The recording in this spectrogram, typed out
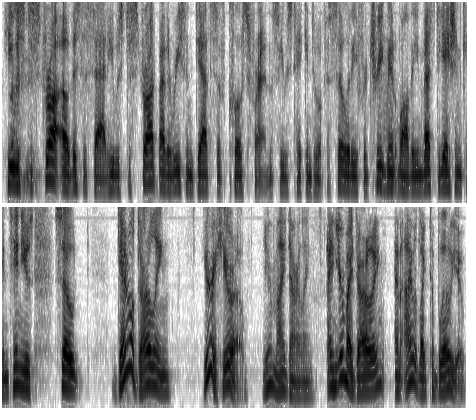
He was distraught. Oh, this is sad. He was distraught by the recent deaths of close friends. He was taken to a facility for treatment while the investigation continues. So, Daryl Darling, you're a hero, You're my darling. and you're my darling, and I would like to blow you.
